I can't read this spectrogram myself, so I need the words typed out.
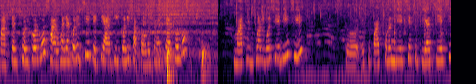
মাছটা ঝোল করব, শাক ভাজা করেছি, দেখি আর কি করি, সব তোমাদের সঙ্গে শেয়ার করব। মাছের ঝোল বসিয়ে দিয়েছি। তো একটু পাঁচফোড়ন দিয়েছি, একটু পেঁয়াজ দিয়েছি।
